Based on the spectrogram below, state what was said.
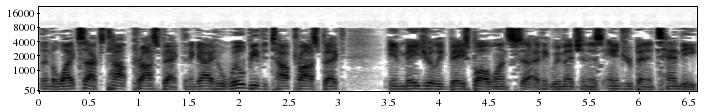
than the White Sox top prospect and a guy who will be the top prospect in Major League Baseball once, uh, I think we mentioned this, Andrew Benintendi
